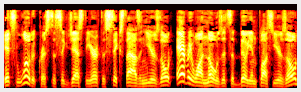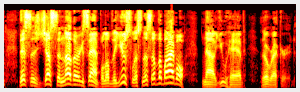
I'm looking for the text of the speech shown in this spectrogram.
it's ludicrous to suggest the earth is 6,000 years old. Everyone knows it's a billion plus years old. This is just another example of the uselessness of the Bible. Now you have the record.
